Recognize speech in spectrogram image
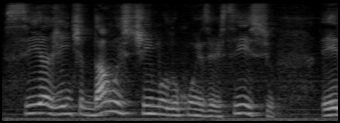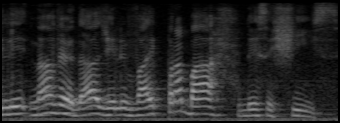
Se a gente dá um estímulo com exercício, ele, na verdade, ele vai para baixo desse X.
